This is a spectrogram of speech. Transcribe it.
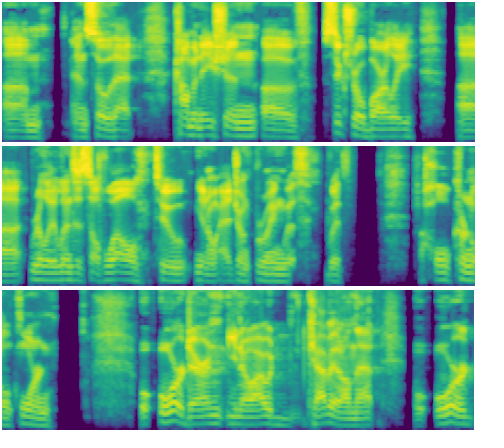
Um, and so that combination of six row barley uh, really lends itself well to you know adjunct brewing with with a whole kernel corn or Darren, you know, I would caveat on that, or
